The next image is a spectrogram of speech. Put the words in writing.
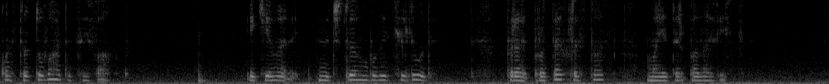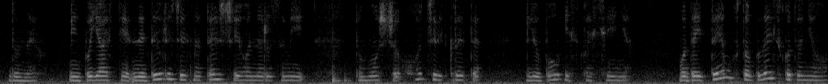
констатувати цей факт, який ми нечутливими були ці люди. Проте Христос має терпеливість до них. Він пояснює, не дивлячись на те, що його не розуміють, тому що хоче відкрити любов і спасіння, бодай тим, хто близько до нього.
